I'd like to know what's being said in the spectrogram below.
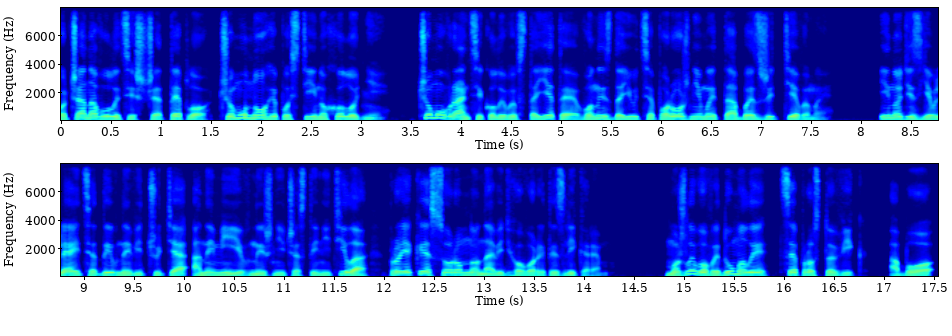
Хоча на вулиці ще тепло, чому ноги постійно холодні? Чому вранці, коли ви встаєте, вони здаються порожніми та безжиттєвими? Іноді з'являється дивне відчуття анемії в нижній частині тіла, про яке соромно навіть говорити з лікарем. Можливо, ви думали, це просто вік, або,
